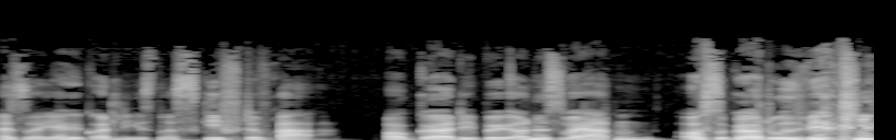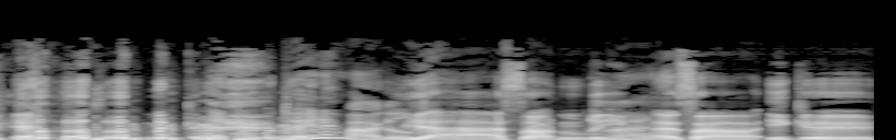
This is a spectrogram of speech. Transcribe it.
Altså, jeg kan godt lide sådan at skifte fra og gøre det i bøgernes verden, og så gør du det i virkeligheden. Ja. er du på datingmarkedet? Ja, sådan rig. Altså ikke...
